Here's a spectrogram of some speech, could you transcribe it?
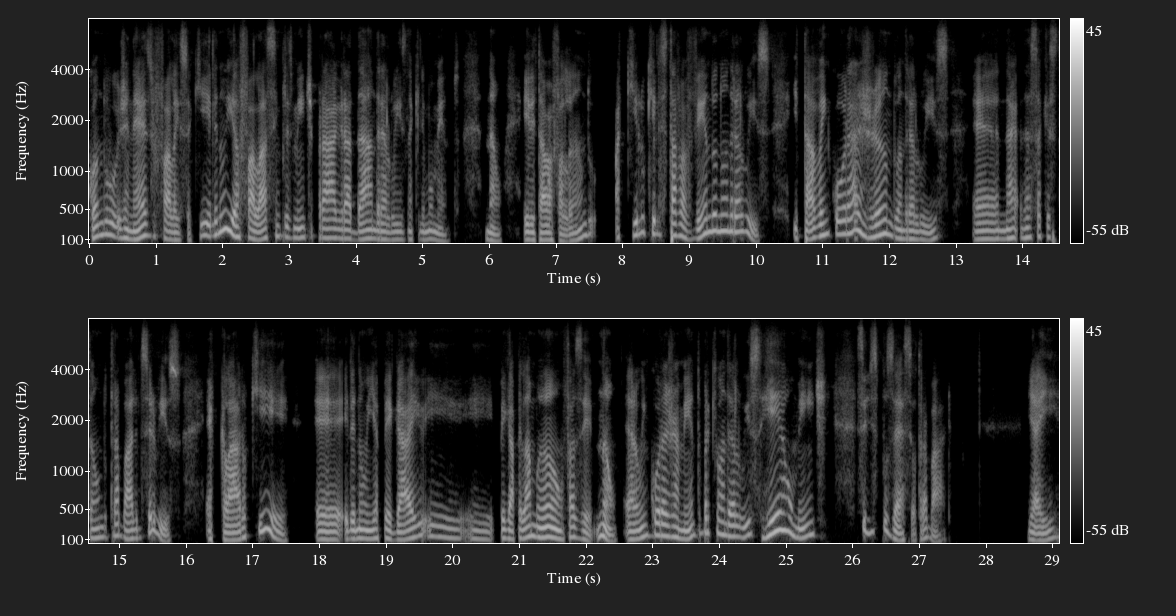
quando Genésio fala isso aqui, ele não ia falar simplesmente para agradar André Luiz naquele momento. Não, ele estava falando aquilo que ele estava vendo no André Luiz e estava encorajando o André Luiz é, nessa questão do trabalho de serviço. É claro que é, ele não ia pegar e, e, pegar pela mão, fazer. Não, era um encorajamento para que o André Luiz realmente se dispusesse ao trabalho. E aí,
